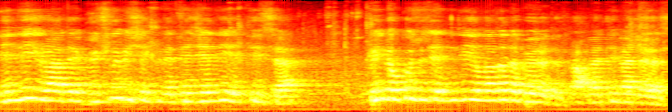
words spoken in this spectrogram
milli irade güçlü bir şekilde tecelli ettiyse 1950'li yıllarda da böyledir. Rahmetli Menderes.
